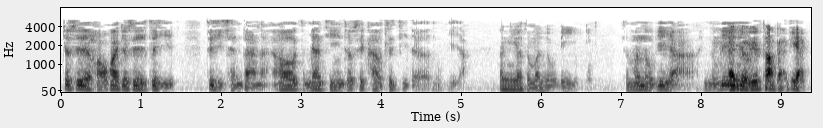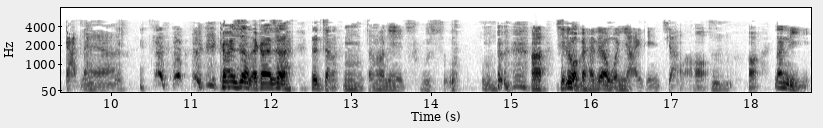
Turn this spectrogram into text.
就是好坏就是自己自己承担了、然后怎么样经营都是靠自己的努力啊。那你要怎么努力？怎么努力啊？努力很努力怕表给他赶啊！哎呀，开玩笑的，开玩笑的。那讲，嗯，讲到有点粗俗 啊。其实我们还是要文雅一点讲了哈。嗯，啊，那你，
